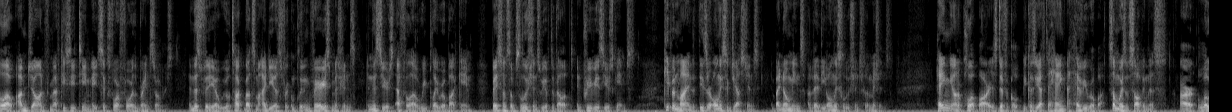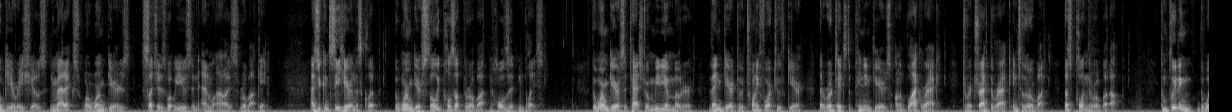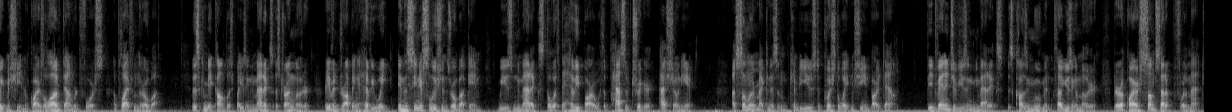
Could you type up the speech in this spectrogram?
Hello, I'm John from FTC Team 8644 The Brainstormers. In this video, we will talk about some ideas for completing various missions in this year's FLL Replay Robot game, based on some solutions we have developed in previous year's games. Keep in mind that these are only suggestions, and by no means are they the only solutions for the missions. Hanging on a pull-up bar is difficult because you have to hang a heavy robot. Some ways of solving this are low gear ratios, pneumatics, or worm gears, such as what we used in Animal Allies robot game. As you can see here in this clip, the worm gear slowly pulls up the robot and holds it in place. The worm gear is attached to a medium motor, then geared to a 24 tooth gear that rotates the pinion gears on the black rack to retract the rack into the robot, thus pulling the robot up. Completing the weight machine requires a lot of downward force applied from the robot. This can be accomplished by using pneumatics, a strong motor, or even dropping a heavy weight. In the Senior Solutions robot game, we use pneumatics to lift a heavy bar with a passive trigger as shown here. A similar mechanism can be used to push the weight machine bar down. The advantage of using pneumatics is causing movement without using a motor, but it requires some setup before the match.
